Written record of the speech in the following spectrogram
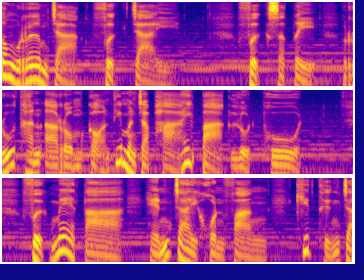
ต้องเริ่มจากฝึกใจ ฝึกสติ รู้ทันอารมณ์ก่อนที่มันจะพาให้ปากหลุดพูด ฝึกเมตตา เห็นใจคนฟัง คิดถึงใจ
